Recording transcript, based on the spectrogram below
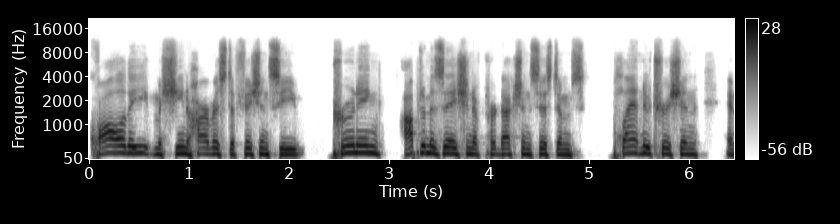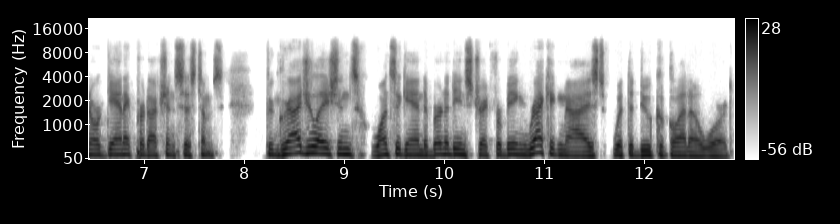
quality, machine harvest efficiency, pruning, optimization of production systems, plant nutrition, and organic production systems. Congratulations once again to Bernadine Strik for being recognized with the Duke Galletta Award.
